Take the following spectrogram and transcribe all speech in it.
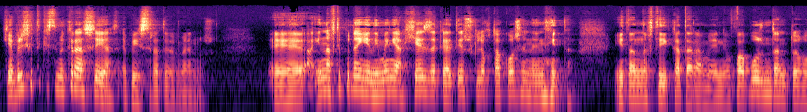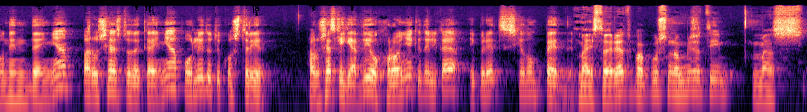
και βρίσκεται και στη Μικρά Ασία επίση στρατευμένο. Ε, είναι αυτοί που ήταν γεννημένοι αρχές δεκαετίας του 1890. Ήταν αυτοί οι καταραμένοι. Ο παππούς μου ήταν το 99, παρουσιάζει το 19, απολύεται το 23. Παρουσιάστηκε για δύο χρόνια και τελικά υπηρέτησε σχεδόν πέντε. Μα η ιστορία του παππού νομίζω ότι μας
